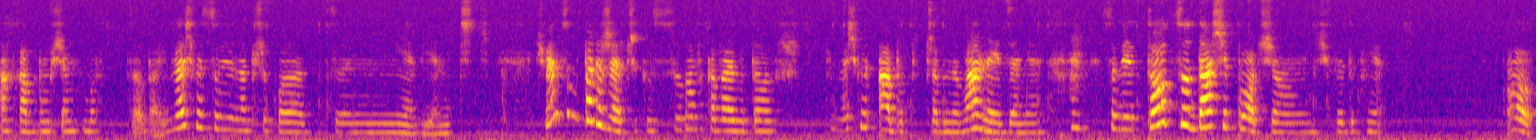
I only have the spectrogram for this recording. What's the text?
Aha, bo się chyba... Dobra, weźmy sobie na przykład, y, nie wiem, śmiałem sobie parę rzeczy, surowy kawałek do... Weźmy, a, bo tu normalne jedzenie. Sobie to, co da się pociąć, według mnie. O!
